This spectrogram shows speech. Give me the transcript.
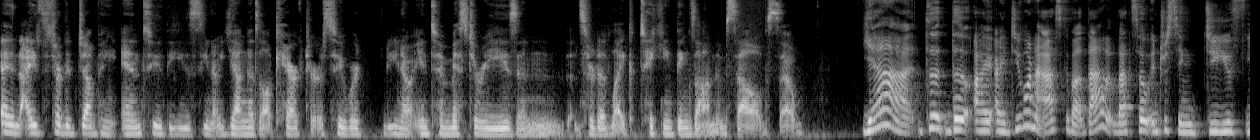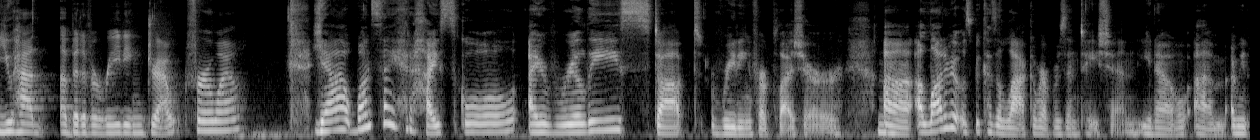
and I started jumping into these you know young adult characters who were you know into mysteries and sort of like taking things on themselves so yeah, the the I, I do want to ask about that. That's so interesting. Do you you had a bit of a reading drought for a while? Yeah, once I hit high school, I really stopped reading for pleasure. Mm. Uh, a lot of it was because of lack of representation. You know, um, I mean,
